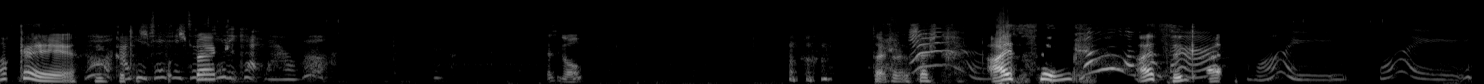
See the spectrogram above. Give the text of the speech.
okay. He I got can his change into back. a kitty cat now. Let's go. That was a. Oh. I think. no, I not think. I- Why? Why?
